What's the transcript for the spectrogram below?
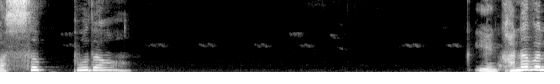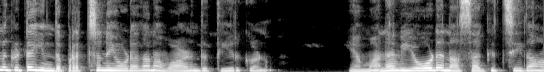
கசப்பு தான் என் கணவனுக்கிட்ட இந்த பிரச்சனையோட தான் நான் வாழ்ந்து தீர்க்கணும். என் மனைவியோட நான் சகிச்சு தான்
